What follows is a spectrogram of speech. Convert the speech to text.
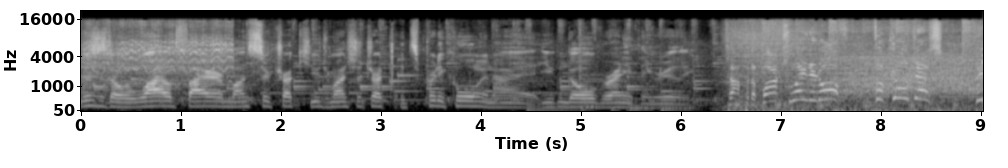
This is the Wildfire monster truck, huge monster truck. It's pretty cool, and uh, you can go over anything, really. Top of the box, laid it off. Fagundez, the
